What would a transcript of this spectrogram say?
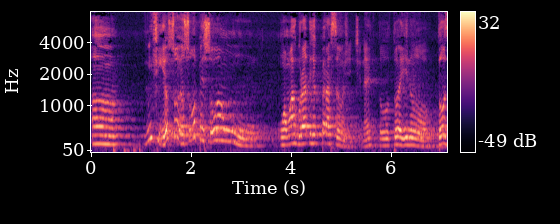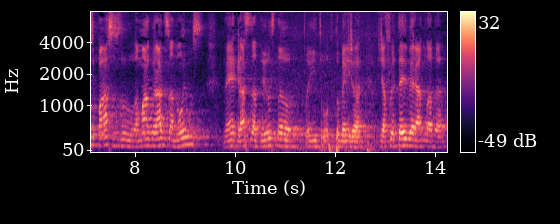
ah, enfim, eu sou eu sou uma pessoa um um amargurado de recuperação, gente, né? Tô, tô aí no 12 passos do Amargurados Anônimos, né? Graças a Deus, tô, tô aí, tô, tô bem já. Já fui até liberado lá da,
